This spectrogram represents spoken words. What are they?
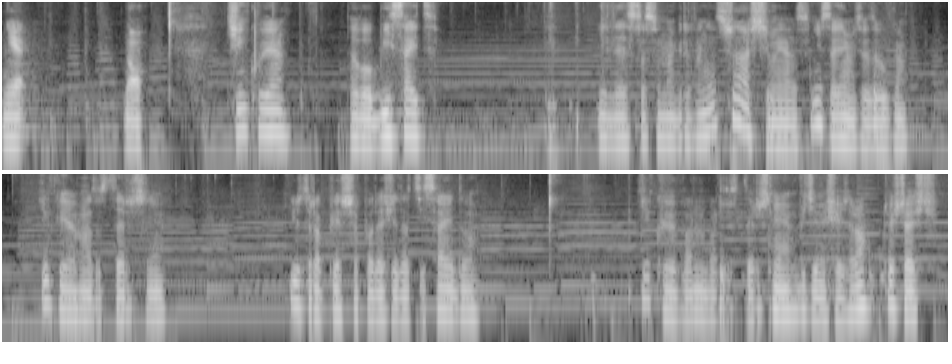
Nie. No. Dziękuję. To był B-side. Ile jest czasu nagrywania? 13 minut. Nie zajmie to długo. Dziękuję wam bardzo serdecznie. Jutro pierwsze podejście do T-side'u. Dziękuję wam bardzo serdecznie. Widzimy się jutro. Cześć, cześć.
